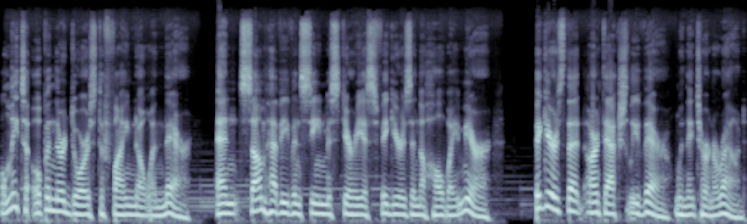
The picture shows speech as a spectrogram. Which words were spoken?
only to open their doors to find no one there, and some have even seen mysterious figures in the hallway mirror, figures that aren't actually there when they turn around.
